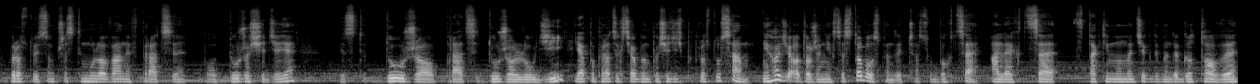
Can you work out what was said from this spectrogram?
Po prostu jestem przestymulowany w pracy, bo dużo się dzieje, jest dużo pracy, dużo ludzi. Ja po pracy chciałbym posiedzieć po prostu sam. Nie chodzi o to, że nie chcę z tobą spędzać czasu, bo chcę, ale chcę w takim momencie, gdy będę gotowy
